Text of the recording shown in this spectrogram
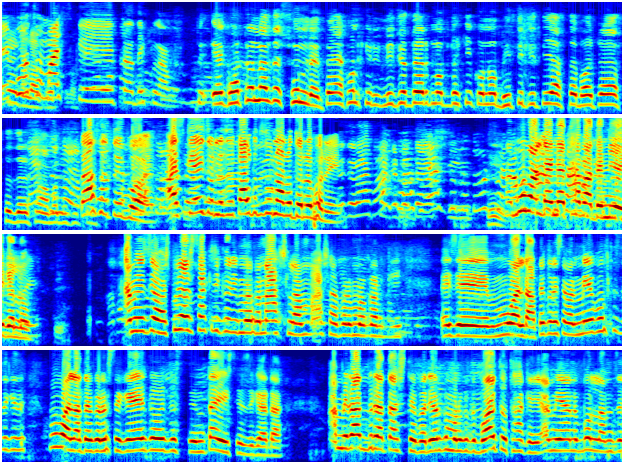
এই প্রথম আজকে এটা দেখলাম। এই ঘটনা। যে শুনলে তো এখন কি নিজেদের মধ্যে কি কোনো ভীতি টিতি আছে ভয় টয় আছে যেরকম আমাদের তার সাথে ভয়। আজকে এই জন্য যে কালকে তো উনারও ধরে ভরে মোবাইলটা থাবাতে নিয়ে গেল। আমি যে হসপিটাল চাকরি করি মনে করেন আসলাম আসার পরে মনে করেন কি এই যে মোবাইল হাতে করেছে আমার মেয়ে বলতেছে কি মোবাইল হাতে করেছে কি? এরকম চিন্তা হয়েছে জায়গাটা আমি রাত বিরাতে আসতে পারি এরকম মনে করতে ভয় তো থাকে আমি বললাম যে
